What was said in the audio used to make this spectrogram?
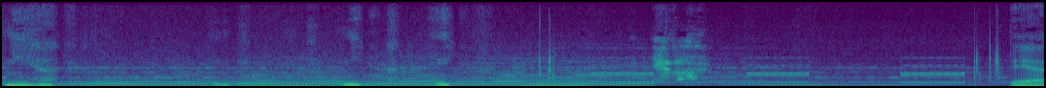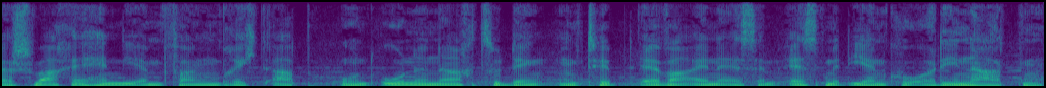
Mir. Eva? Der schwache Handyempfang bricht ab und ohne nachzudenken tippt Eva eine SMS mit ihren Koordinaten.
